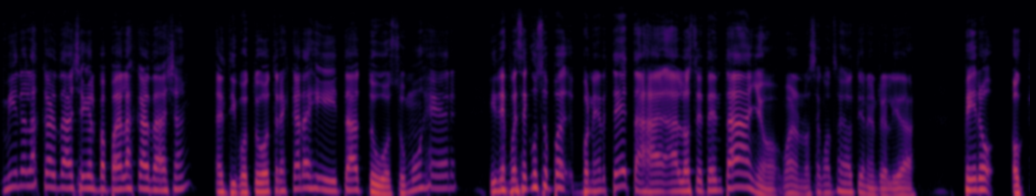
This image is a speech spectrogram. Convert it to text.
Mira las Kardashian, el papá de las Kardashian. El tipo tuvo tres carajitas, tuvo su mujer y después se puso a poner tetas a, a los 70 años. Bueno, no sé cuántos años tiene en realidad. Pero, ok,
